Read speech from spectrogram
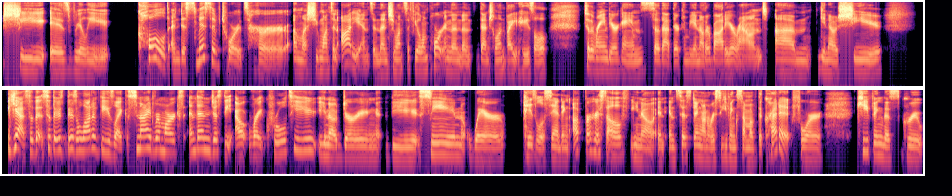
she is really cold and dismissive towards her unless she wants an audience and then she wants to feel important and then she'll invite Hazel to the reindeer games so that there can be another body around. Um, you know, she yeah, so that so there's there's a lot of these like snide remarks and then just the outright cruelty, you know, during the scene where Hazel is standing up for herself, you know, and insisting on receiving some of the credit for keeping this group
